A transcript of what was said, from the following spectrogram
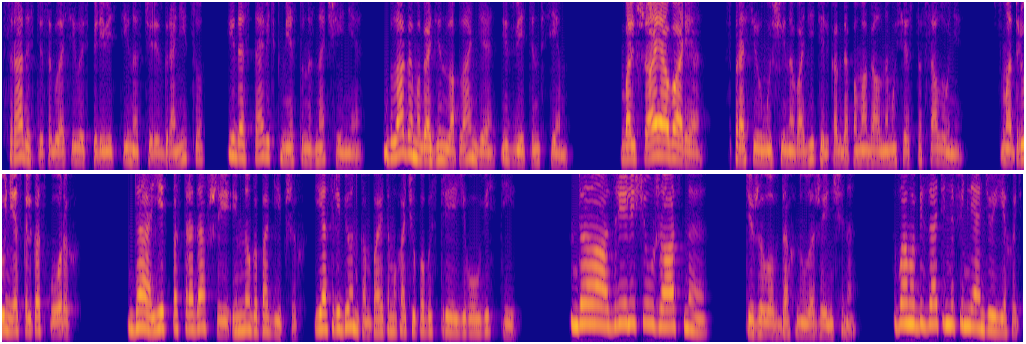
с радостью согласилась перевести нас через границу и доставить к месту назначения. Благо магазин «Лапландия» известен всем. Большая авария? спросил мужчина-водитель, когда помогал нам усесться в салоне. Смотрю, несколько скорых. Да, есть пострадавшие и много погибших. Я с ребенком, поэтому хочу побыстрее его увезти. Да, зрелище ужасное, тяжело вздохнула женщина. Вам обязательно в Финляндию ехать.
